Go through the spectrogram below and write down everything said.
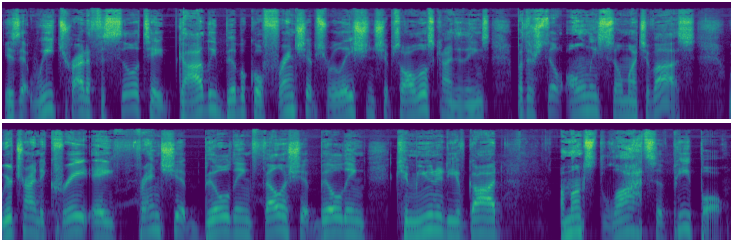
is that we try to facilitate godly biblical friendships, relationships, all those kinds of things, but there's still only so much of us. We're trying to create a friendship building, fellowship building community of God amongst lots of people,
